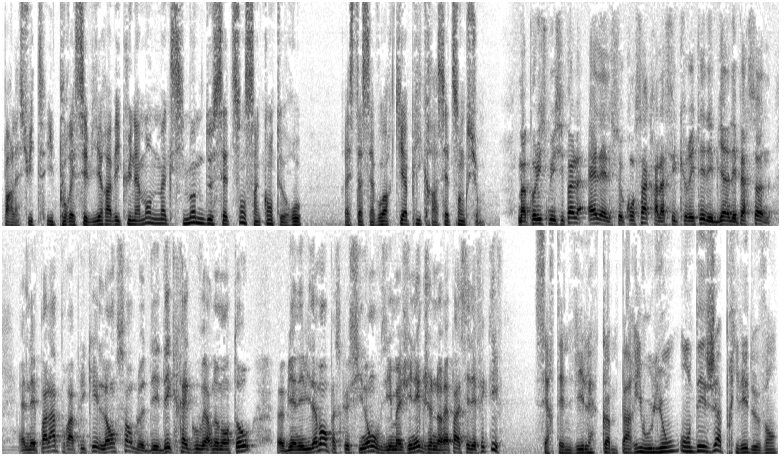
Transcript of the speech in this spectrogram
Par la suite, il pourrait sévir avec une amende maximum de 750 euros. Reste à savoir qui appliquera cette sanction. Ma police municipale, elle, elle se consacre à la sécurité des biens et des personnes. Elle n'est pas là pour appliquer l'ensemble des décrets gouvernementaux, euh, bien évidemment, parce que sinon, vous imaginez que je n'aurais pas assez d'effectifs. Certaines villes, comme Paris ou Lyon, ont déjà pris les devants.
